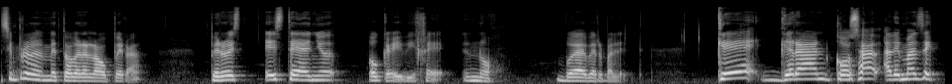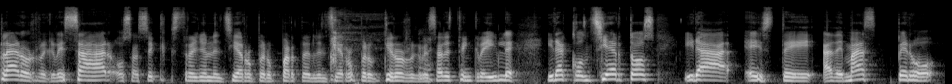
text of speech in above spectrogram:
siempre me meto a ver a la ópera, pero es- este año, ok, dije, no, voy a ver ballet. Qué gran cosa, además de, claro, regresar, o sea, sé que extraño el encierro, pero parte del encierro, pero quiero regresar, está increíble, ir a conciertos, ir a, este, además, pero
